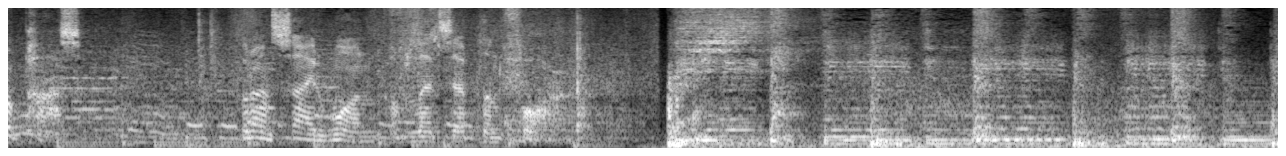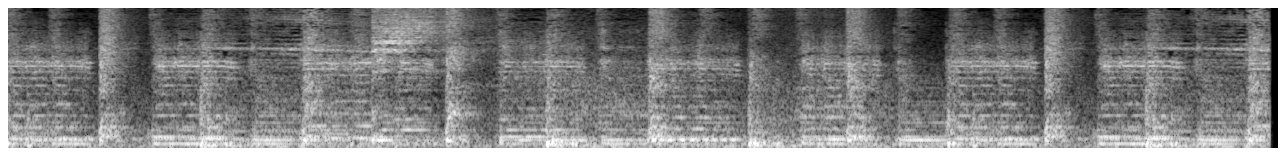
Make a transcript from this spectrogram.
whenever possible, put on side one of Led Zeppelin 4.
